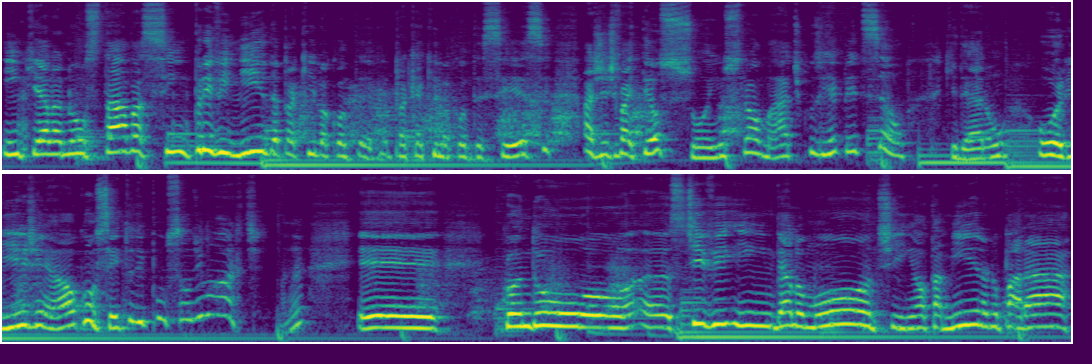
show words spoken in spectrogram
em que ela não estava assim prevenida para que aquilo acontecesse, a gente vai ter os sonhos traumáticos de repetição, que deram origem ao conceito de pulsão de morte. Né? E, quando uh, estive em Belo Monte, em Altamira, no Pará,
